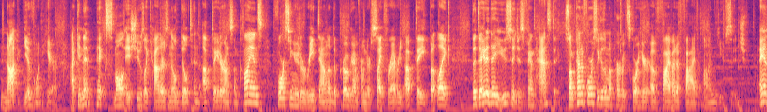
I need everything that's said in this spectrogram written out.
not give one here. I can nitpick small issues like how there's no built-in updater on some clients, forcing you to re-download the program from their site for every update, but like, the day-to-day -day usage is fantastic. So I'm kind of forced to give them a perfect score here of 5 out of 5 on usage. And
